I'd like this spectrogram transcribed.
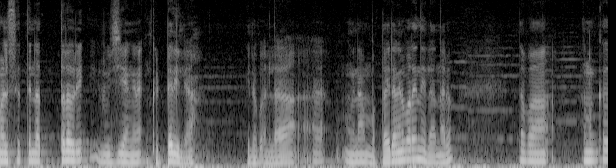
മത്സ്യത്തിന്റെ അത്ര ഒരു രുചി അങ്ങനെ കിട്ടലില്ല. പിന്നെ എല്ലാ അങ്ങനെ മൊത്തമായിട്ട് അങ്ങനെ പറയുന്നില്ല. എന്നാലും എന്താ നമുക്ക്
